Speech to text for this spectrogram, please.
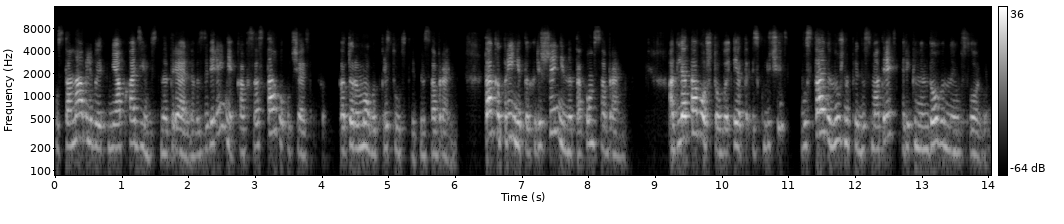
устанавливает необходимость нотариального заверения как состава участников, которые могут присутствовать на собрании, так и принятых решений на таком собрании. А для того, чтобы это исключить, в уставе нужно предусмотреть рекомендованные условия.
